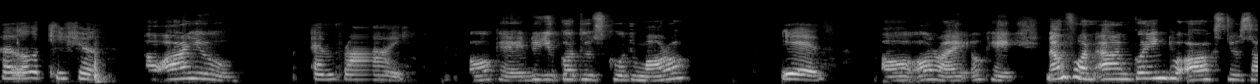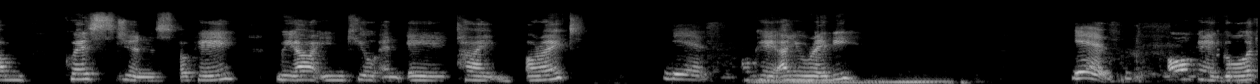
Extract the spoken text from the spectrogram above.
Hello, teacher. How are you? I'm fine. Okay. Do you go to school tomorrow? Yes. Oh, all right. Okay. Now, for I'm going to ask you some questions. Okay. We are in Q and A time. All right. Yes. Okay. Are you ready? Yes. Okay. Good.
